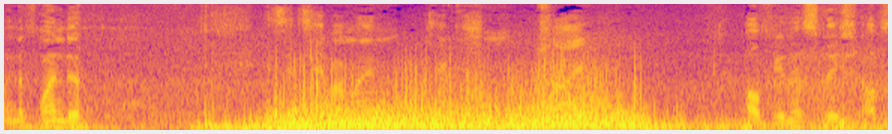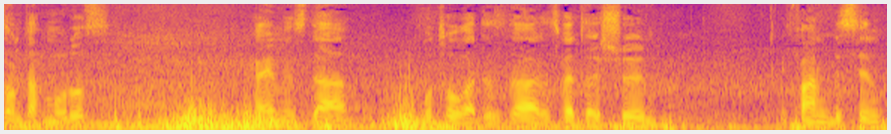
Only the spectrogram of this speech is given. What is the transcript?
Meine Freunde, ich sitze hier bei meinem täglichen Chai auf genüsslich, auf Sonntagmodus. Helm ist da, Motorrad ist da, das Wetter ist schön. Wir fahren ein bisschen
